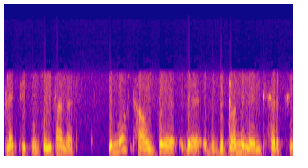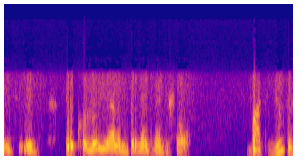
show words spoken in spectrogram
black people. So you find that in most towns the the, the dominant heritage is pre-colonial and pre-1994. But use the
